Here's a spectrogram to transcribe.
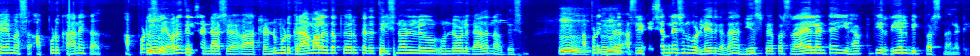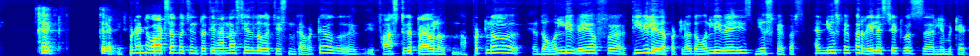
ఫేమస్ అప్పుడు కానే కాదు. అప్పుడు అసలు ఎవరికి తెలుసు అండి ఆ రెండు మూడు గ్రామాలకు తప్ప ఎవరికి పెద్ద తెలిసిన వాళ్ళు ఉండేవాళ్ళు కాదని నా ఉద్దేశం. అప్పుడు అసలు ఈ డిసెమినేషన్ కూడా లేదు కదా. న్యూస్ పేపర్స్ రాయాలంటే you have to be real big personality. Correct. Correct. ఇప్పుడంటే వాట్సాప్ వచ్చింది. ప్రతి సన్న స్టేజ్లోకి వచ్చేసింది కాబట్టి ఫాస్ట్గా ట్రావెల్ అవుతుంది. అప్పట్లో the only way of TV లేదు అప్పట్లో. The only way is newspapers. And newspaper real estate was limited.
